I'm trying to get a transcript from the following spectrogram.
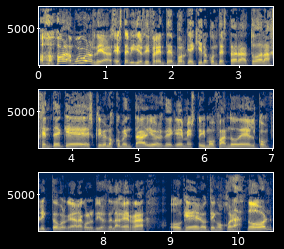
Hola, muy buenos días. Este vídeo es diferente porque quiero contestar a toda la gente que escribe en los comentarios de que me estoy mofando del conflicto, porque ahora con los vídeos de la guerra, o que no tengo corazón,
